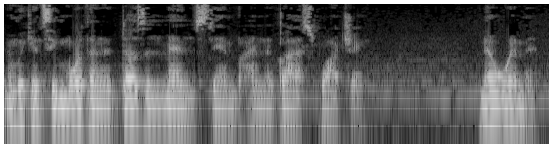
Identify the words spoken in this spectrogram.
and we can see more than a dozen men stand behind the glass watching. No women.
